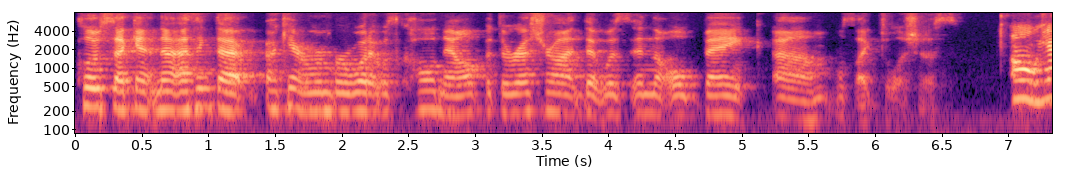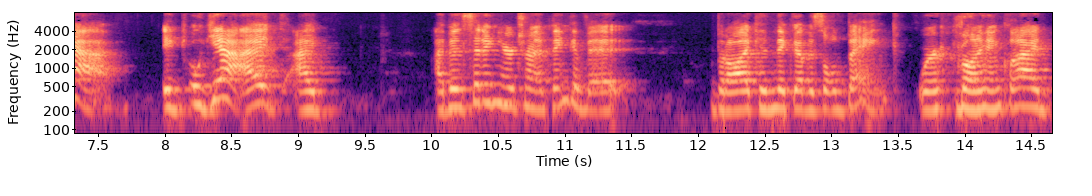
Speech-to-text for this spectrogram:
close second. And I think that I can't remember what it was called now, but the restaurant that was in the old bank um, was like delicious. Oh yeah. It, oh yeah. I I I've been sitting here trying to think of it, but all I can think of is Old Bank, where Bonnie and Clyde.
